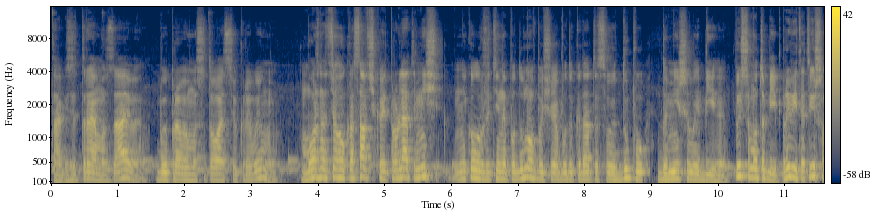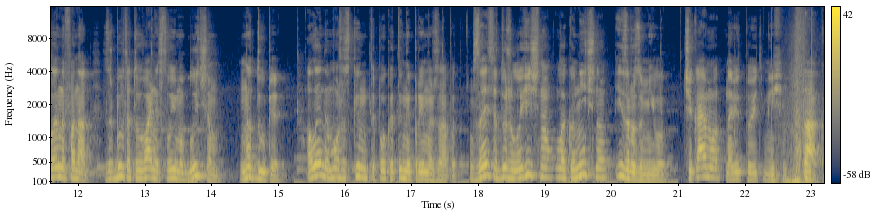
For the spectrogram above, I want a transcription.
Так, зітремо зайве, виправимо ситуацію кривими. Можна цього красавчика відправляти Міші. Ніколи в житті не подумав би, що я буду кидати свою дупу до Міші Лебіги. Пишемо тобі: Привіт, я твій шалений фанат. Зробив татуювання з твоїм обличчям на дупі. Але не можу скинути, поки ти не приймеш запит. Здається, дуже логічно, лаконічно і зрозуміло. Чекаємо на відповідь Міші. Так,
